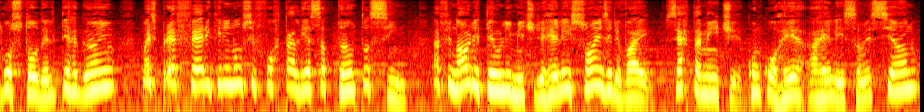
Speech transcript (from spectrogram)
gostou dele ter ganho, mas prefere que ele não se fortaleça tanto assim. Afinal, ele tem um limite de reeleições, ele vai certamente concorrer à reeleição esse ano,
